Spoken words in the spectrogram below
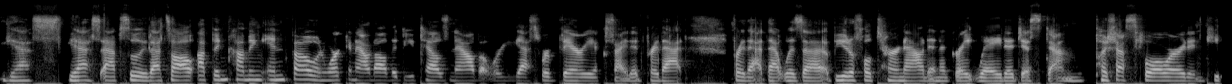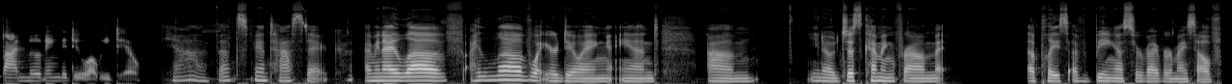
Yes, yes, absolutely. That's all up and coming info and working out all the details now. But we're yes, we're very excited for that. For that, that was a beautiful turnout and a great way to just um, push us forward and keep on moving to do what we do. Yeah, that's fantastic. I mean, I love I love what you're doing, and um, you know, just coming from a place of being a survivor myself,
